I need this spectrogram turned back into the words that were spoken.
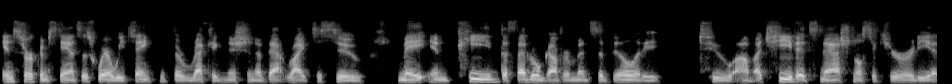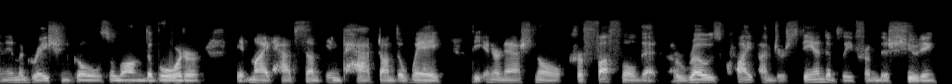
in circumstances where we think that the recognition of that right to sue may impede the federal government's ability to um, achieve its national security and immigration goals along the border? It might have some impact on the way the international kerfuffle that arose quite understandably from this shooting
